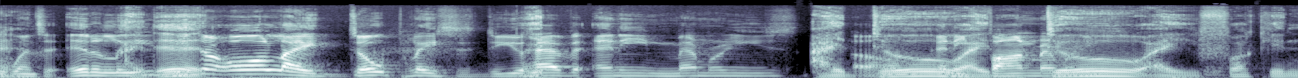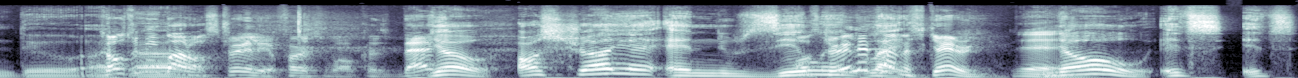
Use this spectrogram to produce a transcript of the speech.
You went to Italy. I These are all like dope places. Do you have any memories? I um, do. any I fond memories? do. I fucking do. Talk to me Uh, about Australia first of all, because that Yo, Australia and New Zealand. Australia like, kind of scary. Yeah. No, it's it's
